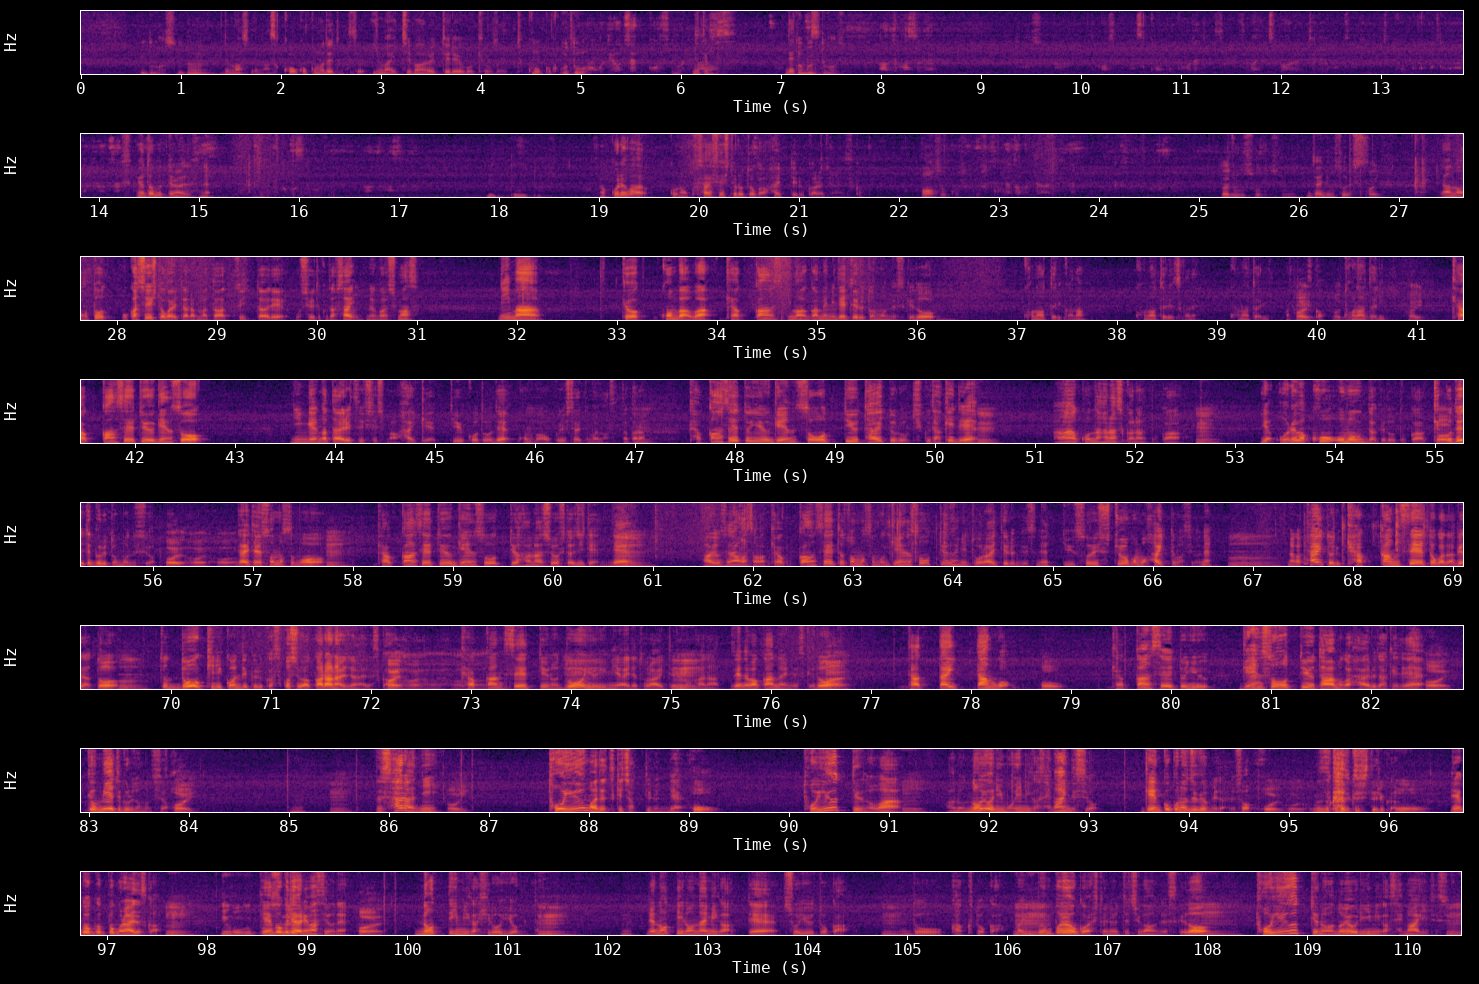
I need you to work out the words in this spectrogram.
見てます？うん出ます出ます。広告も出てますよ。今一番売れてる英語教材って広告音は？出てます。出てますダブってますあ出ますねいやダブってないですね。んダブってますあこれはこの再生してる音が入ってるからじゃないですか。ああそうかそうかそうか。大丈夫そうですね。大丈夫そうです、はい。あの音おかしい人がいたらまたツイッターで教えてください、はい。お願いします。で今今日は今晩は客観今画面に出てると思うんですけど、この辺りかな？この辺りですかね。この辺り？合ってますか、はい。この辺り？はい。客観性という幻想人間が対立してしまう背景っていうことで今晩お送りしたいと思います。だから、うん。客観性という幻想っていうタイトルを聞くだけで、うん。ああこんな話かなとかうん。いや俺はこう思うんだけどとか結構出てくると思うんですよ。はいはいはい。大体そもそも、うん。客観性という幻想っていう話をした時点で、あ吉永さんは客観性ってそもそも幻想っていうふうに捉えてるんですねっていうそういう主張がもう入ってますよね。うん。なんかタイトル客観性とかだけだと、うん。ちょっとどう切り込んでくるか少しわからないじゃないですか。客観性っていうのをどういう意味合いで捉えてるのかな、全然わかんないんですけど、はい。たった一単語ほ客観性という幻想っていうタームが入るだけで、うはい。今日見えてくると思うんですよ。はい。うん。うん。でさらにはい「という」までつけちゃってるんでほ「という」っていうのはう、うん。あののよりも意味が狭いんですよ。原告の授業みたいでしょ？はいはいはい。難しくしてるから。ほ原告っぽくないですか、ううん。原告っぽいすね。原告でありますよね。はい。のって意味が広いよみたいな。うん。うん。でのっていろんな意味があって所有とかうん。同格とか、まあ、うん。文法用語は人によって違うんですけど、うん。というっていうのはのより意味が狭いですよ。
